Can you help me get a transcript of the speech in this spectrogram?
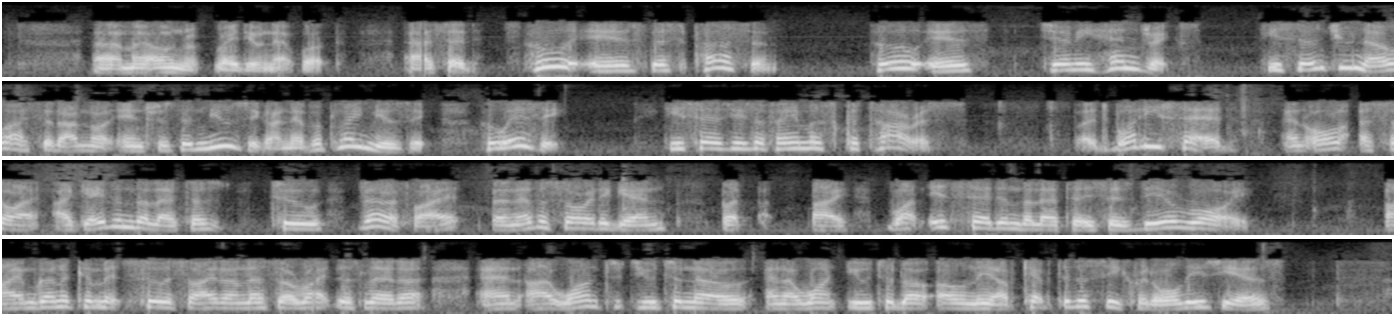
uh, my own radio network. I said, "Who is this person? Who is Jimi Hendrix?" He said, "Don't you know?" I said, "I'm not interested in music. I never play music. Who is he?" He says he's a famous guitarist. But what he said, and all, so I, I gave him the letter to verify it. I never saw it again. But I, what it said in the letter, it says, "Dear Roy, I'm going to commit suicide unless I write this letter, and I want you to know, and I want you to know only. I've kept it a secret all these years,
